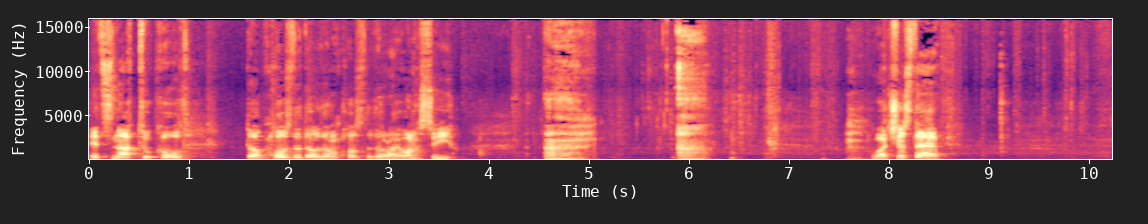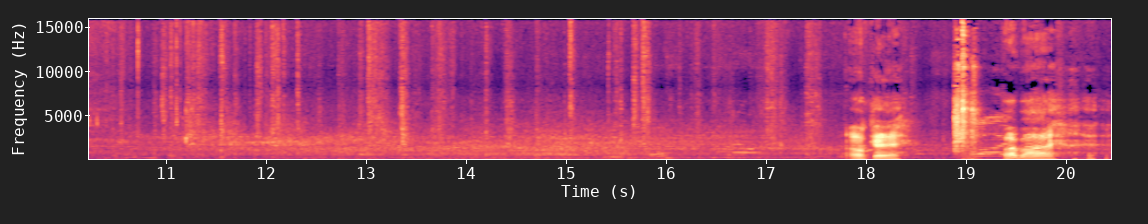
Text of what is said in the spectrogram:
It's not too cold. Don't close the door. Don't close the door. I want to see you. Watch your step. Okay. Bye-bye.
